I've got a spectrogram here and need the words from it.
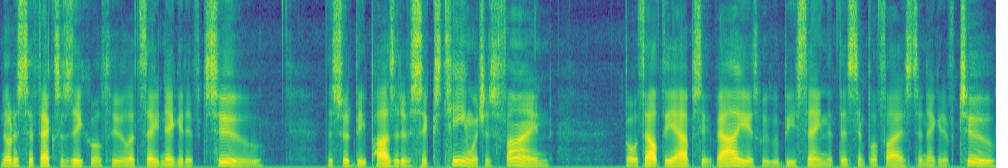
Notice if x was equal to, let's say, negative 2, this would be positive 16, which is fine, but without the absolute values, we would be saying that this simplifies to negative 2,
